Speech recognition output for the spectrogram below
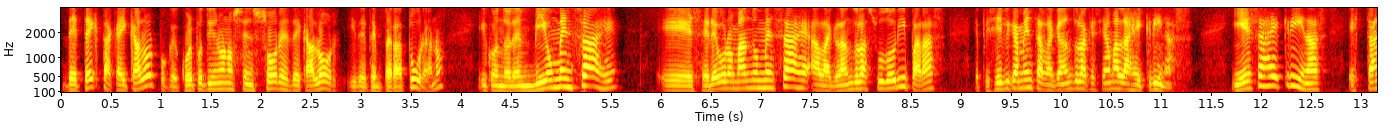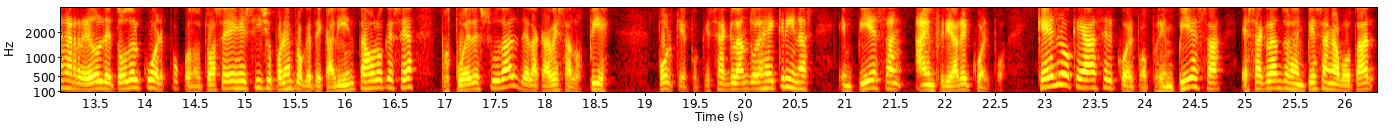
detecta que hay calor porque el cuerpo tiene unos sensores de calor y de temperatura, ¿no? Y cuando le envía un mensaje, eh, el cerebro manda un mensaje a las glándulas sudoríparas, específicamente a las glándulas que se llaman las ecrinas. Y esas ecrinas están alrededor de todo el cuerpo. Cuando tú haces ejercicio, por ejemplo, que te calientas o lo que sea, pues puedes sudar de la cabeza a los pies. ¿Por qué? Porque esas glándulas ecrinas empiezan a enfriar el cuerpo. ¿Qué es lo que hace el cuerpo? Pues empieza, esas glándulas empiezan a botar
